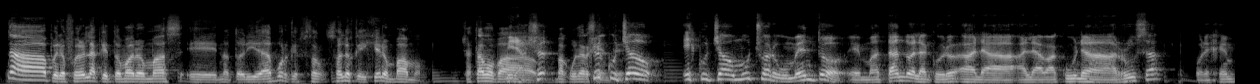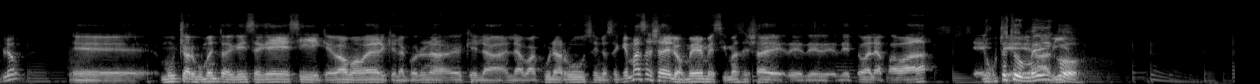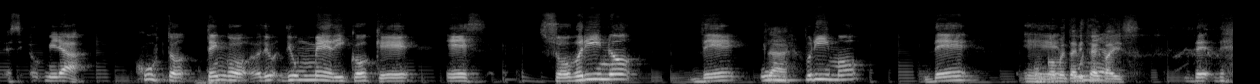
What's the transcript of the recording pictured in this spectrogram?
No, pero fueron las que tomaron más eh, notoriedad porque son, son los que dijeron, vamos, ya estamos para yo- vacunar Yo he gente. escuchado, he escuchado mucho argumento eh, matando a la, a, la, a la vacuna rusa, por ejemplo. Eh, mucho argumento de que dice que sí, que vamos a ver que la corona, que la, la vacuna rusa y no sé qué, más allá de los memes y más allá de, de- de- de toda la pavada. ¿Lo escuchaste de un este, médico? había- Mirá, justo tengo de, de un médico que es sobrino de un Claro. primo de un eh, comentarista del una- país. de,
